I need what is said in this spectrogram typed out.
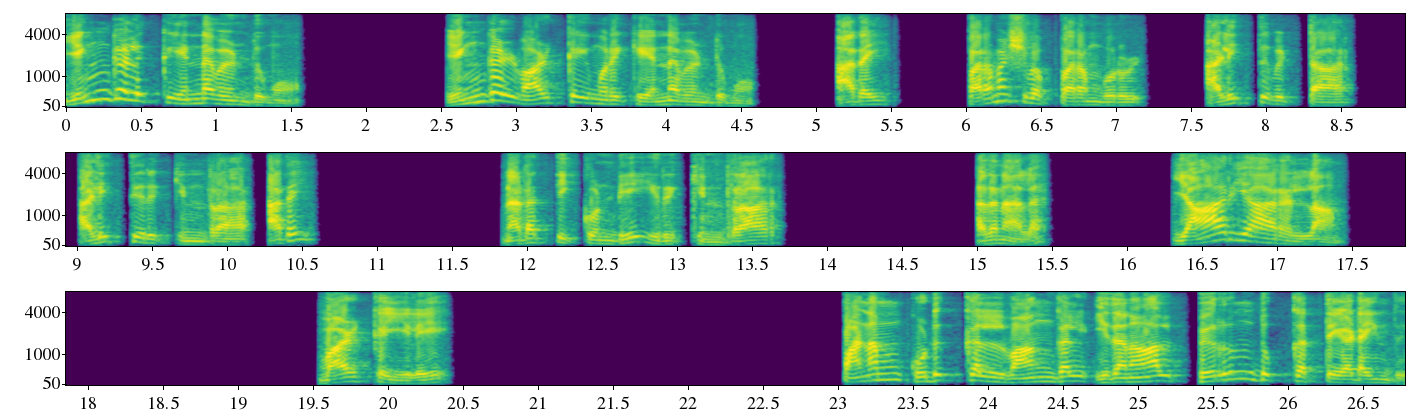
எங்களுக்கு என்ன வேண்டுமோ எங்கள் வாழ்க்கை முறைக்கு என்ன வேண்டுமோ அதை பரமசிவ பரம்பொருள் அழித்து விட்டார் அழித்திருக்கின்றார் அதை நடத்தி கொண்டே இருக்கின்றார். அதனால யார் யாரெல்லாம் வாழ்க்கையிலே பணம் கொடுக்கல் வாங்கல் இதனால் பெருந்துக்கத்தை அடைந்து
